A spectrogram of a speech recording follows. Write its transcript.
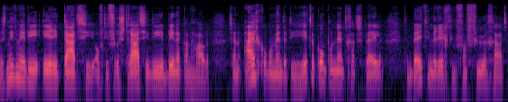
Dus niet meer die irritatie of die frustratie die je binnen kan houden. Het zijn eigenlijk op het moment dat die hittecomponent gaat spelen, het een beetje in de richting van vuur gaat.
